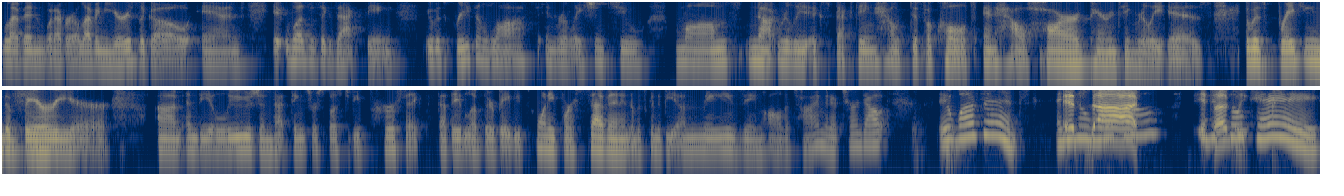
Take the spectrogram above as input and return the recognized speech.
11 whatever 11 years ago and it was this exact thing. It was grief and loss in relation to moms not really expecting how difficult and how hard parenting really is. It was breaking the barrier um, and the illusion that things were supposed to be perfect that they loved their baby 24 7 and it was going to be amazing all the time and it turned out it wasn't and it's you know not what, it's, it's ugly. okay.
